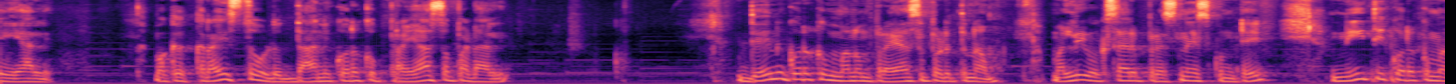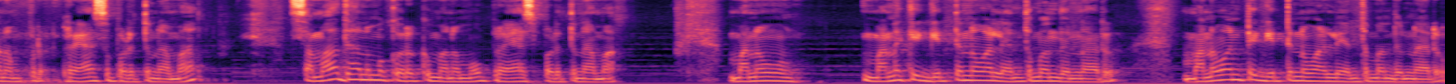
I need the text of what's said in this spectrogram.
చేయాలి. ఒక క్రైస్తవుడు దాని కొరకు ప్రయాసపడాలి. దేని కొరకు మనం ప్రయాసపడుతున్నాం? మళ్ళీ ఒకసారి ప్రశ్న వేసుకుంటే నీతి కొరకు మనం ప్ర- ప్రయాసపడుతున్నామా? సమాధానము కొరకు మనము ప్రయాసపడుతున్నామా? మనం మనకి గిట్టని వాళ్ళు ఎంతమంది ఉన్నారు? మనం అంటే గిట్టని వాళ్ళు ఎంతమంది ఉన్నారు?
